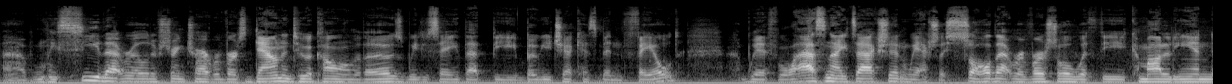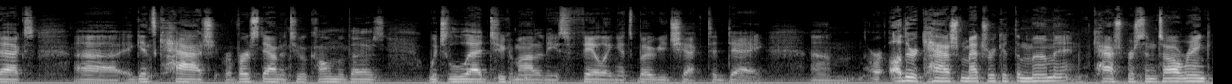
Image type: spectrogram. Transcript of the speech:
Uh, when we see that relative strength chart reverse down into a column of O's, we say that the bogey check has been failed with last night's action, we actually saw that reversal with the commodity index uh, against cash. Reversed down into a column of O's, which led to commodities failing its bogey check today. Um, our other cash metric at the moment, cash percentile rank,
